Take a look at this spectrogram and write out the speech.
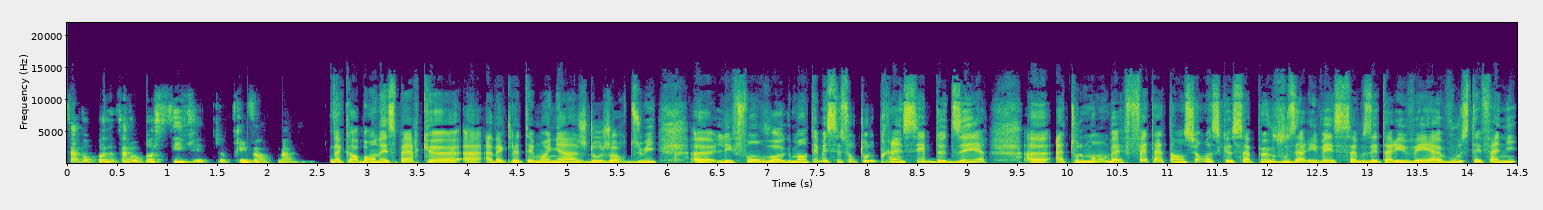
ça va pas, ça va pas si vite là, présentement. D'accord. Bon, on espère que euh, avec le témoignage d'aujourd'hui, euh, les fonds vont augmenter, mais c'est surtout le principe de dire euh, à tout le monde, ben, faites attention parce que ça peut vous arriver. Si ça vous est arrivé à vous, Stéphanie,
